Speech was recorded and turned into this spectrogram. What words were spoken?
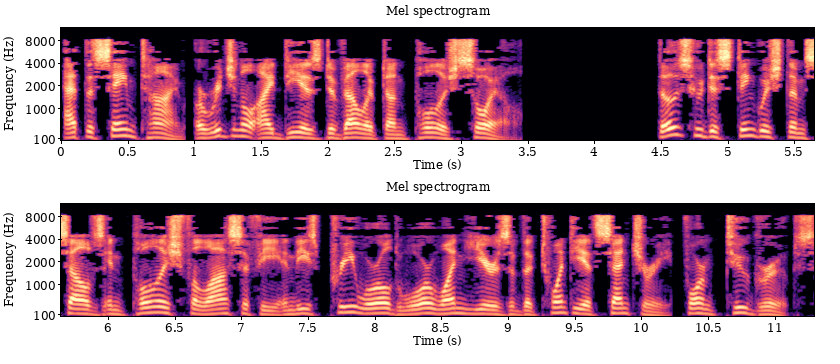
At the same time, original ideas developed on Polish soil. Those who distinguished themselves in Polish philosophy in these pre-World War I years of the 20th century, formed two groups.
